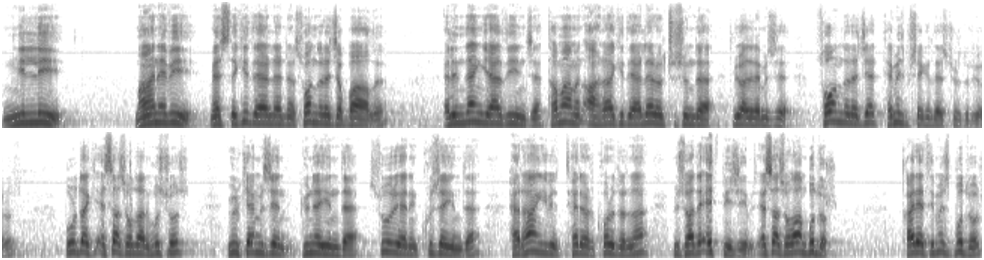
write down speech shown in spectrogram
milli, manevi, mesleki değerlerine son derece bağlı. Elinden geldiğince tamamen ahlaki değerler ölçüsünde mücadelemizi son derece temiz bir şekilde sürdürüyoruz. Buradaki esas olan husus ülkemizin güneyinde, Suriye'nin kuzeyinde herhangi bir terör koridoruna müsaade etmeyeceğimiz. Esas olan budur. Gayretimiz budur.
